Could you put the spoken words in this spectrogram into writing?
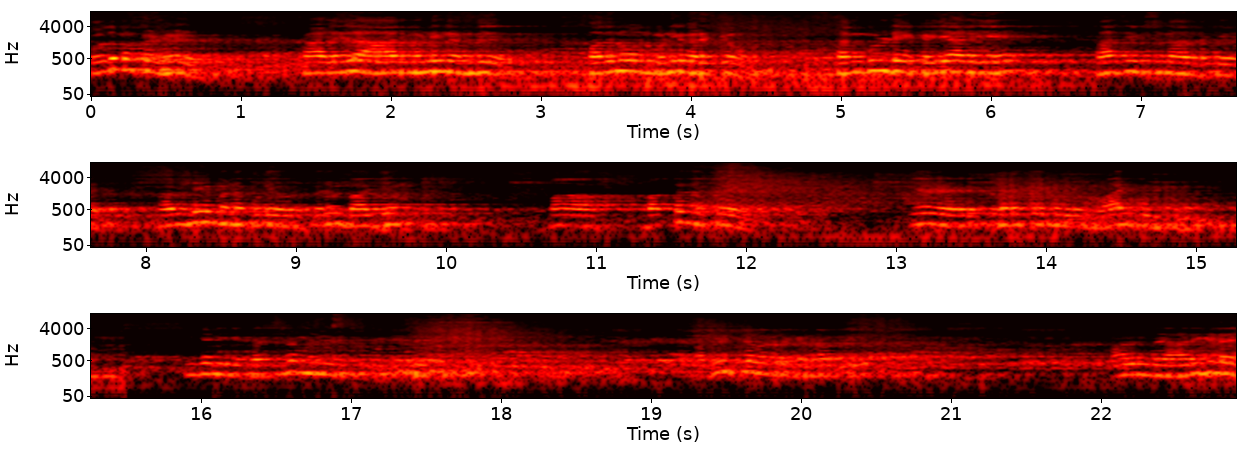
பொதுமக்கள்கள் காலையில் ஆறு மணிலேருந்து பதினோரு மணி வரைக்கும் தங்களுடைய கையாலேயே காசி விஸ்வநாதருக்கு அபிஷேகம் பண்ணக்கூடிய ஒரு பெரும் பாக்கியம் பக்தர்களுக்கு கிடைக்கக்கூடிய ஒரு வாய்ப்பு இருக்கிறது இங்கே நீங்கள் தரிசனம் பண்ணி இருக்கக்கூடியது அபீஷ்டவரது கணபதி அதனுடைய அருகிலே.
